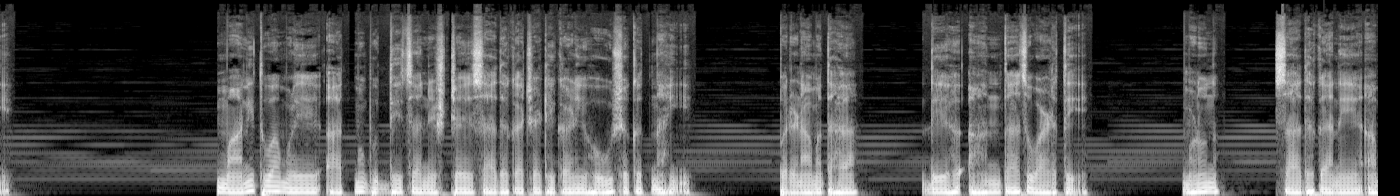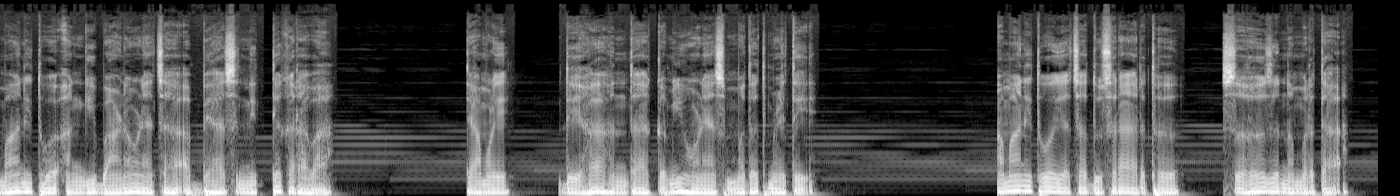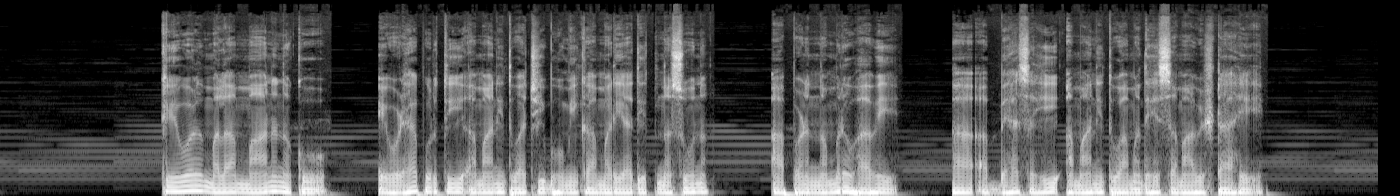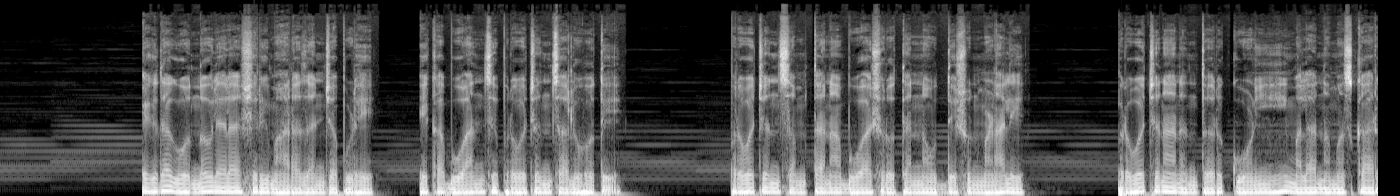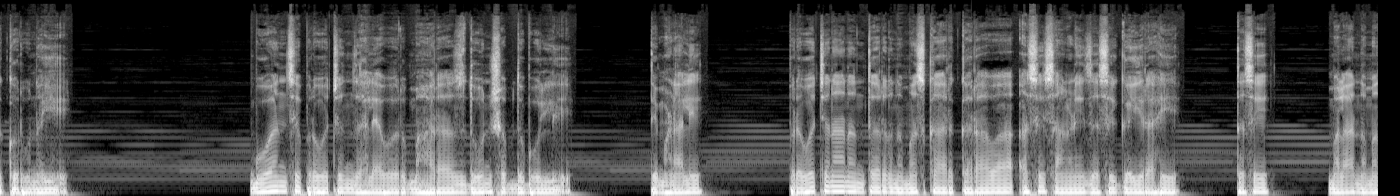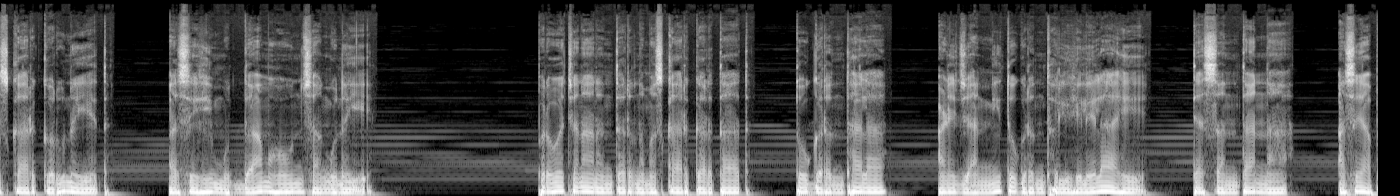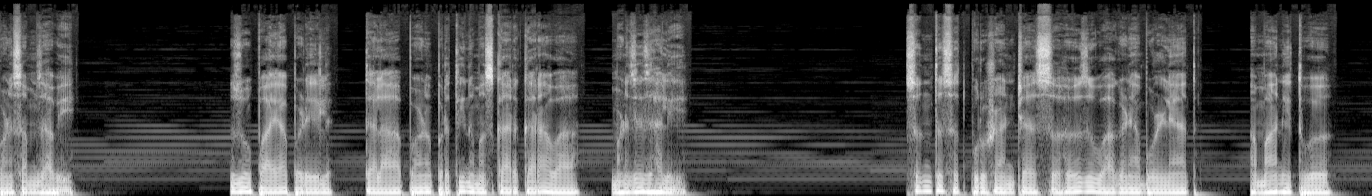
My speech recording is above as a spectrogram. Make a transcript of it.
मानित्वामुळे आत्मबुद्धीचा निश्चय साधकाच्या ठिकाणी होऊ शकत नाही. परिणामत देह अहंताच वाढते. म्हणून साधकाने अमानित्व अंगी बाणवण्याचा अभ्यास नित्य करावा. त्यामुळे देहाहंता कमी होण्यास मदत मिळते. अमानित्व याचा दुसरा अर्थ सहज नम्रता. केवळ मला मान नको एवढ्यापुरती अमानित्वाची भूमिका मर्यादित नसून आपण नम्र व्हावे हा अभ्यासही अमानित्वामध्ये समाविष्ट आहे. एकदा गोंदवल्याला श्री महाराजांच्या पुढे एका बुवांचे प्रवचन चालू होते. प्रवचन संपताना बुवा श्रोत्यांना उद्देशून म्हणाले प्रवचनानंतर कोणीही मला नमस्कार करू नये. बुवांचे प्रवचन झाल्यावर महाराज दोन शब्द बोलले ते म्हणाले प्रवचनानंतर नमस्कार करावा असे सांगणे जसे गैर आहे तसे मला नमस्कार करू नयेत असेही मुद्दाम होऊन सांगू नये. प्रवचनानंतर नमस्कार करतात तो ग्रंथाला आणि ज्यांनी तो ग्रंथ लिहिलेला आहे त्या संतांना असे आपण समजावे. जो पाया पडेल त्याला आपण प्रतिनमस्कार करावा म्हणजे झाले. संत सत्पुरुषांच्या सहज वागण्या बोलण्यात अमानित्व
